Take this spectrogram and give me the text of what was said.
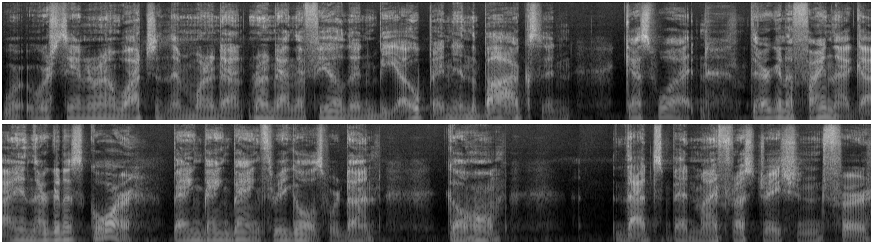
we're, we're standing around watching them run down run down the field and be open in the box, and guess what? They're gonna find that guy and they're gonna score. Bang, bang, bang! Three goals. We're done. Go home. That's been my frustration for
